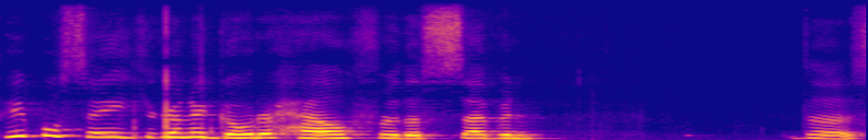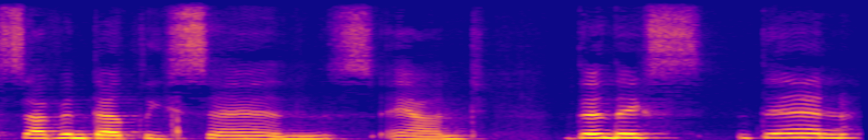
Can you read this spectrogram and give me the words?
people say you're gonna go to hell for the seven, the seven deadly sins, and then they then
